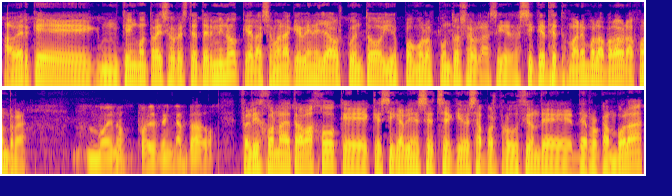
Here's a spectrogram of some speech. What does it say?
a ver qué, qué encontráis sobre este término, que la semana que viene ya os cuento y os pongo los puntos sobre las sillas. Así que te tomaremos la palabra, Juanra. Bueno, pues encantado. Feliz jornada de trabajo, que, que siga bien ese chequeo, esa postproducción de, de Rocambola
